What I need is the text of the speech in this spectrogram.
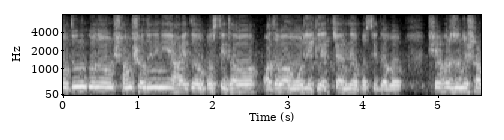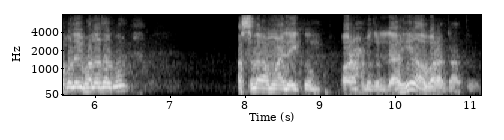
নতুন কোনো সংশোধনী নিয়ে হয়তো উপস্থিত হব অথবা মৌলিক লেকচার নিয়ে উপস্থিত হব, সে পর্যন্ত সকলেই ভালো থাকুন। আসসালামু আলাইকুম আ রহমতুল্লাহি আবরাকাতুহ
